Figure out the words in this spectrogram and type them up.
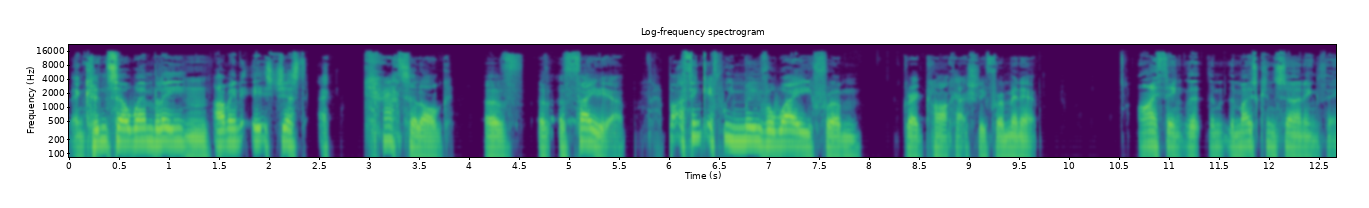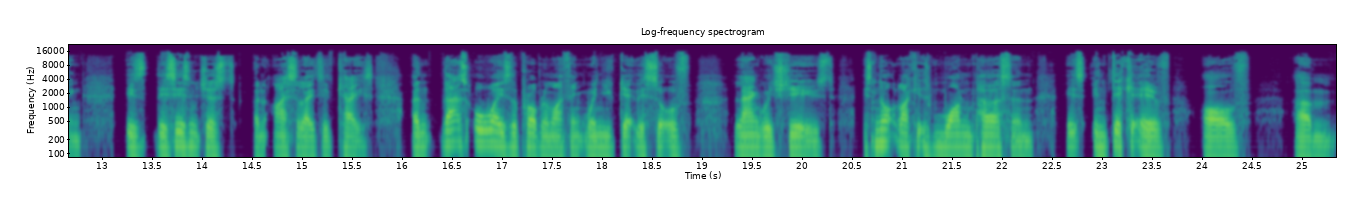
and couldn't sell Wembley. Mm. I mean, it's just a catalogue of, of of failure. But I think if we move away from Greg Clarke actually for a minute, I think that the, the most concerning thing is this isn't just an isolated case. And that's always the problem, I think, when you get this sort of language used. It's not like it's one person, it's indicative of um,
